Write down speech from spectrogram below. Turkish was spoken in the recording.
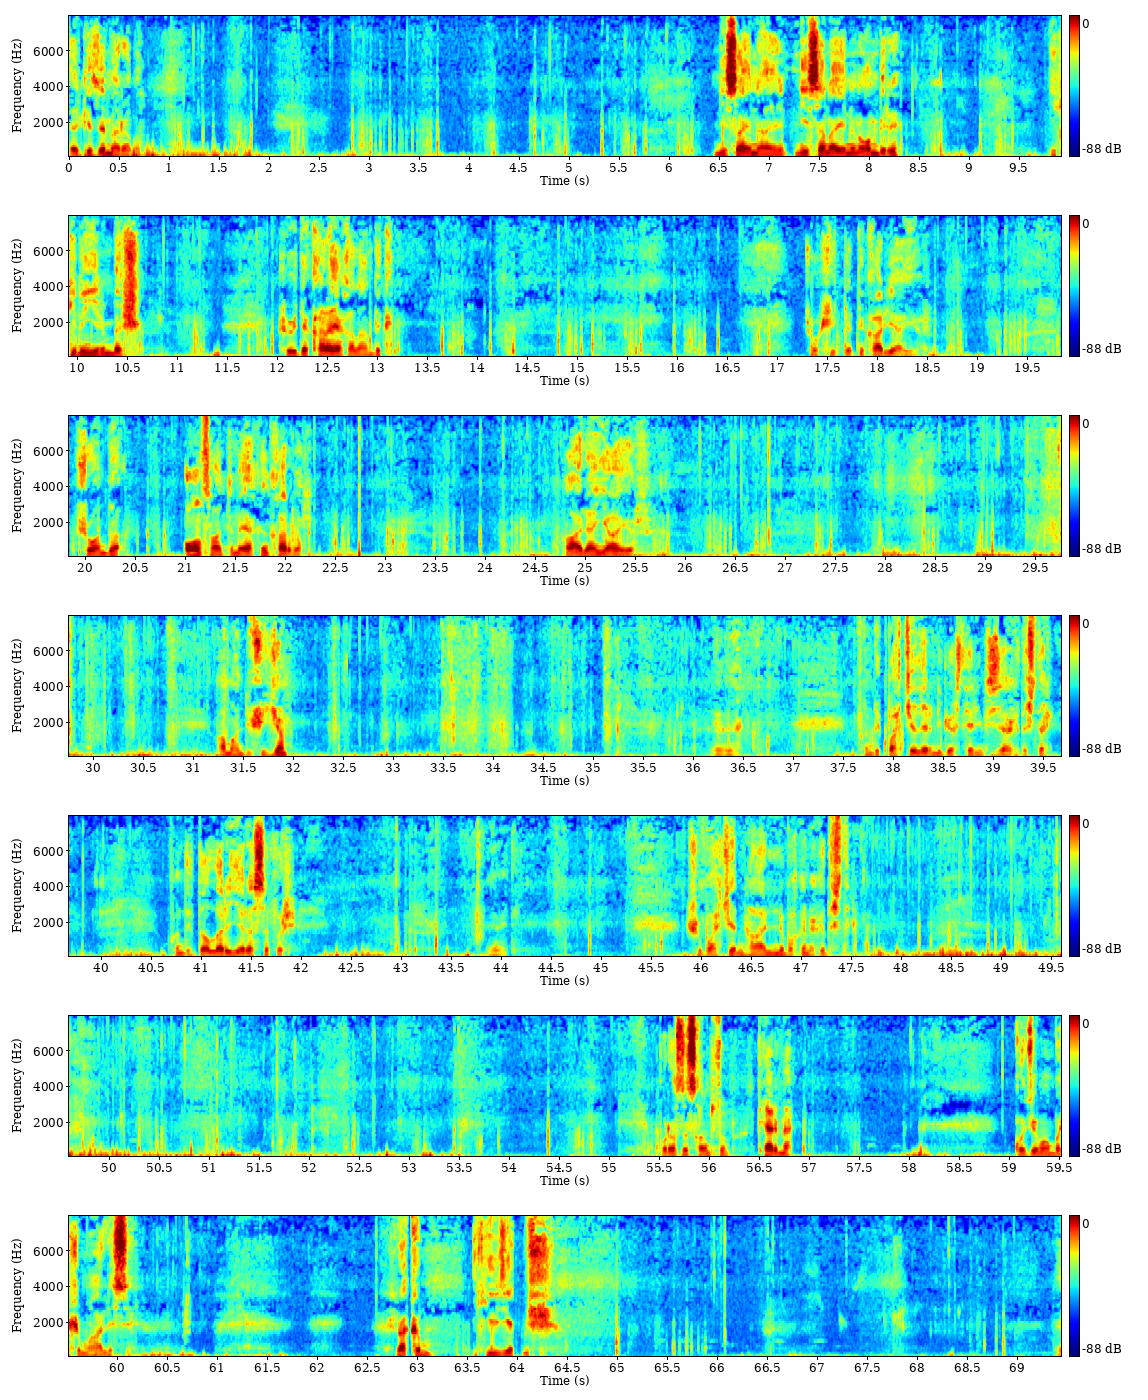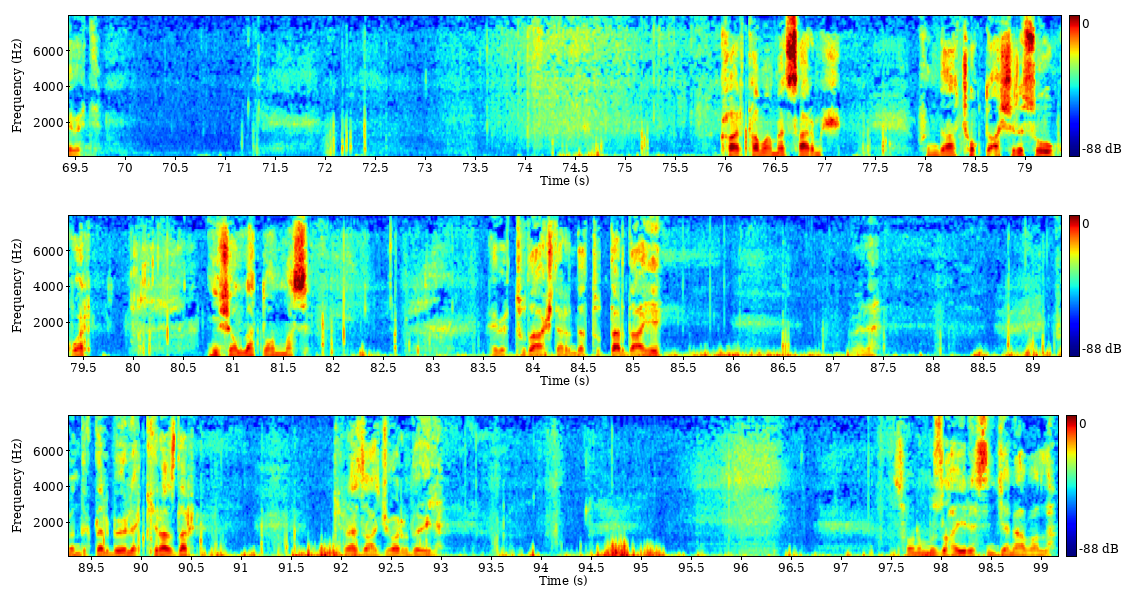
Herkese merhaba. Nisan, ayı, Nisan ayının 11'i 2025. Köyde kara yakalandık. Çok şiddetli kar yağıyor. Şu anda 10 santime yakın kar var. Halen yağıyor. Aman düşeceğim. Evet. Fındık bahçelerini göstereyim size arkadaşlar. Fındık dalları yere sıfır. Evet. Şu bahçenin haline bakın arkadaşlar. Burası Samsun, Terme. Kocamanbaşı Mahallesi. Rakım 270. Evet. Kar tamamen sarmış. Fındığa çok da aşırı soğuk var. İnşallah donmaz. Evet tut ağaçlarında tutlar dahi böyle fındıklar böyle kirazlar kiraz ağacı var da öyle. Sonumuzu hayır etsin Cenab-ı Allah.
